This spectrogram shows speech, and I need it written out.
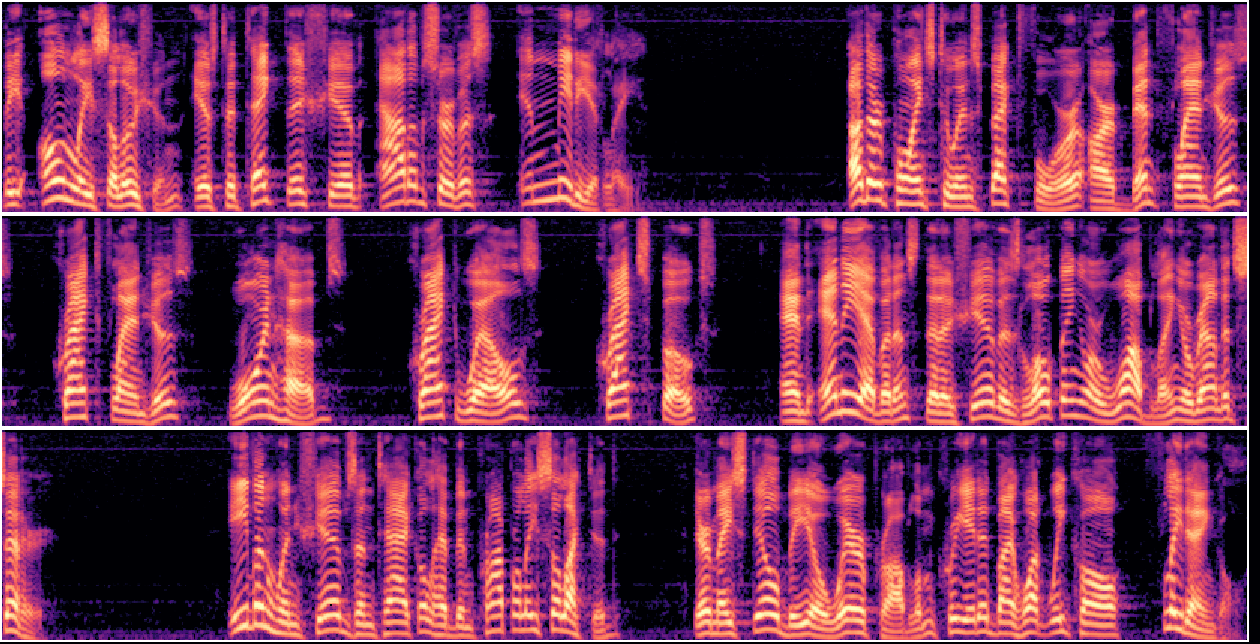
The only solution is to take this sheave out of service immediately. Other points to inspect for are bent flanges, cracked flanges, worn hubs, cracked wells, cracked spokes, and any evidence that a sheave is loping or wobbling around its center. Even when sheaves and tackle have been properly selected, there may still be a wear problem created by what we call fleet angle.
